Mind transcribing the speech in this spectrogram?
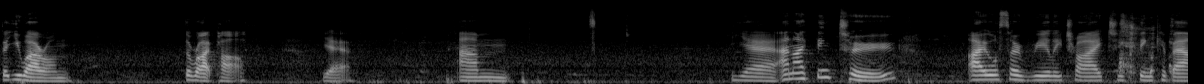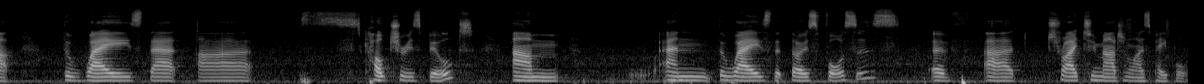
that you are on the right path. Yeah. Um, yeah, and I think too, I also really try to think about the ways that uh, culture is built um, and the ways that those forces have uh, tried to marginalise people.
